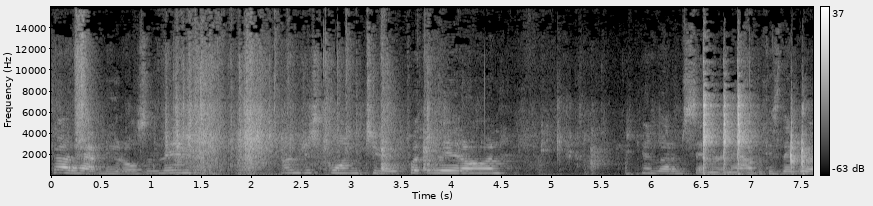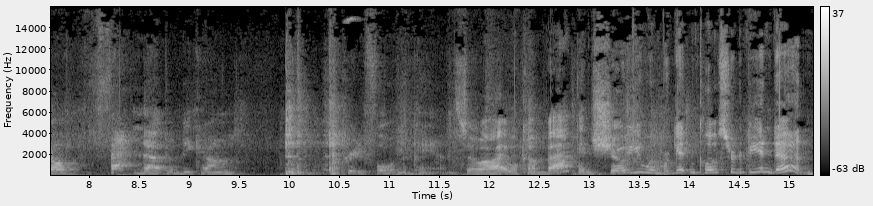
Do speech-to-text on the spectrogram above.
Gotta have noodles. And then I'm just going to put the lid on and let them simmer now because they will fatten up and become pretty full in the pan. So I will come back and show you when we're getting closer to being done.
